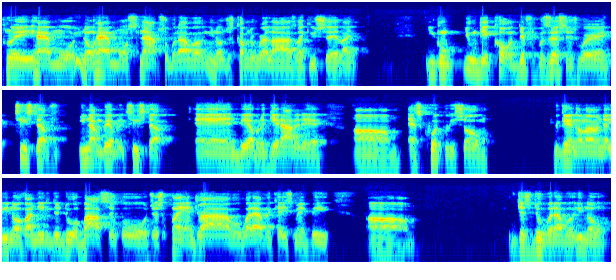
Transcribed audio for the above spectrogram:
play, had more, you know, had more snaps or whatever, you know, just come to realize, like you said, like you can you can get caught in different positions where T steps you're not gonna be able to T step and be able to get out of there um, as quickly. So began to learn that you know if I needed to do a bicycle or just plant and drive or whatever the case may be, um, just do whatever you know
